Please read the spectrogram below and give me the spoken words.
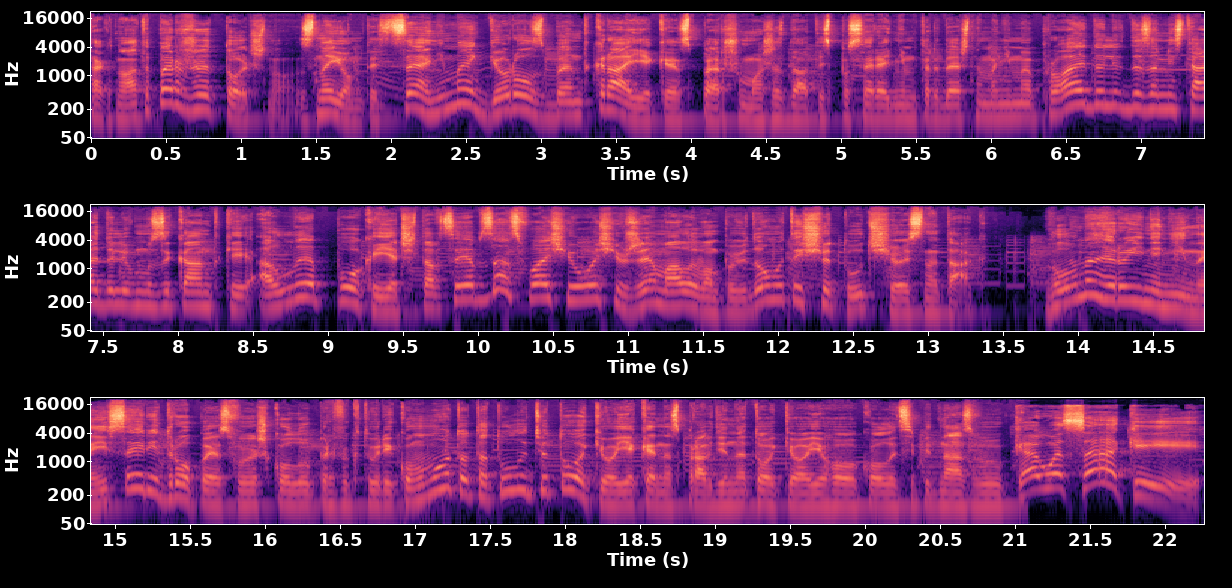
Так, ну а тепер вже точно. Знайомтесь, це аніме Girls Band Cry, яке спершу може здатись посереднім 3D-шним аніме про айдолів, де замість айдолів музикантки, але поки я читав цей абзац, ваші очі вже мали вам повідомити, що тут щось не так. Головна героїня Ніна Ісері дропає свою школу у префектурі Комомото та тулить у Токіо, яке насправді не Токіо, а його околиці під назвою Кавасакі!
